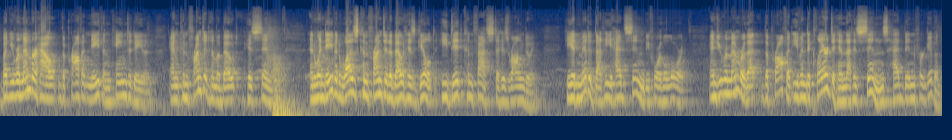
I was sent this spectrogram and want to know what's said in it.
But you remember how the prophet Nathan came to David and confronted him about his sin. And when David was confronted about his guilt, he did confess to his wrongdoing. He admitted that he had sinned before the Lord. And you remember that the prophet even declared to him that his sins had been forgiven.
